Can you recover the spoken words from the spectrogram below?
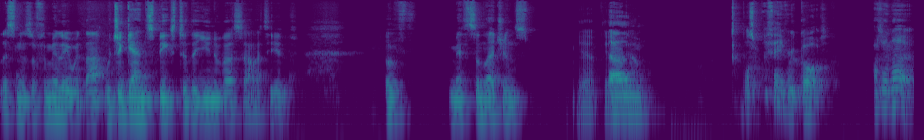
listeners are familiar with that, which again speaks to the universality of of myths and legends. Yeah. yeah, um, yeah. What's my favorite god? I don't know.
